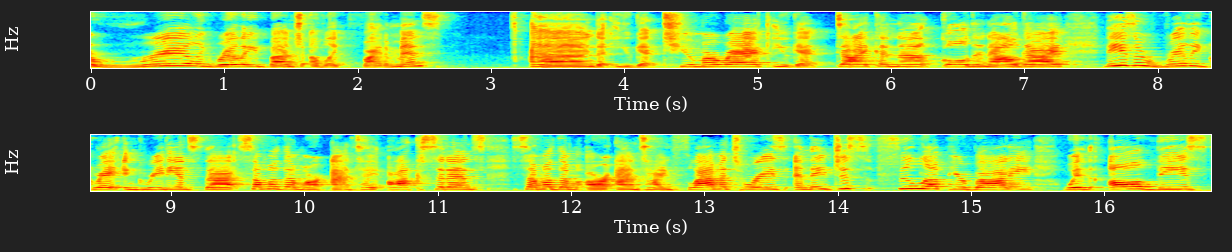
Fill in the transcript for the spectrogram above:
a really, really bunch of like vitamins, and you get turmeric, you get nut, golden algae. These are really great ingredients that some of them are antioxidants, some of them are anti-inflammatories, and they just fill up your body with all these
